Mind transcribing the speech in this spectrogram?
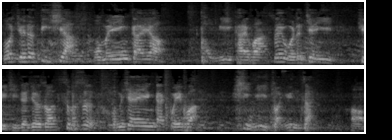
我觉得地下我们应该要统一开发。所以我的建议具体的就是说，是不是我们现在应该规划信义转运站，哦。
